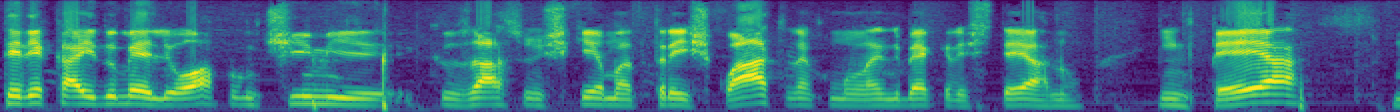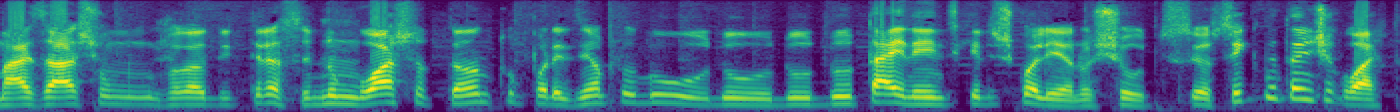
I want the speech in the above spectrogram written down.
teria caído melhor para um time que usasse um esquema 3-4, né, como um linebacker externo em pé, mas acho um jogador interessante. Não gosto tanto, por exemplo, do, do, do, do Tyrande que eles escolheram, o Schultz. Eu sei que muita gente gosta,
